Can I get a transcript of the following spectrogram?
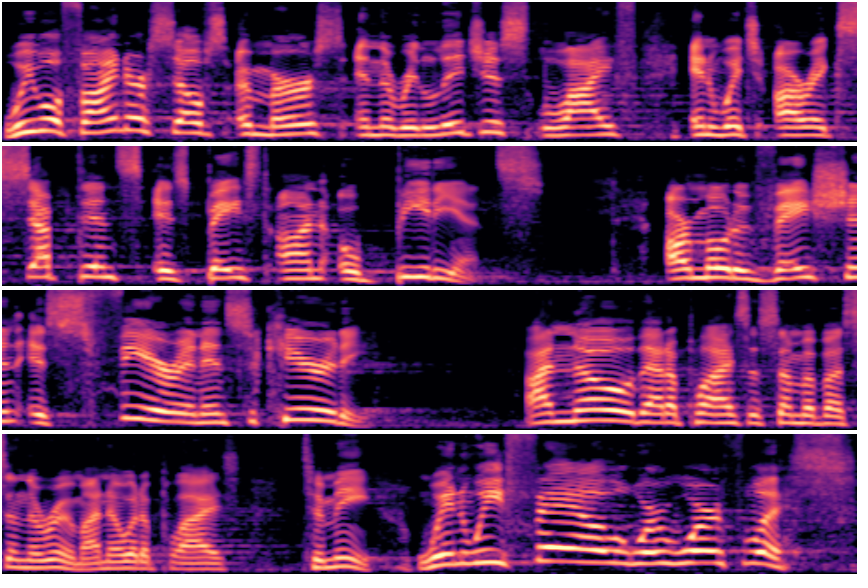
we will find ourselves immersed in the religious life in which our acceptance is based on obedience. Our motivation is fear and insecurity. I know that applies to some of us in the room. I know it applies to me. When we fail, we're worthless.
